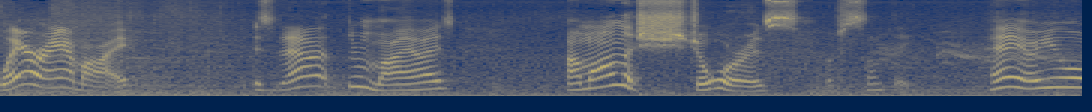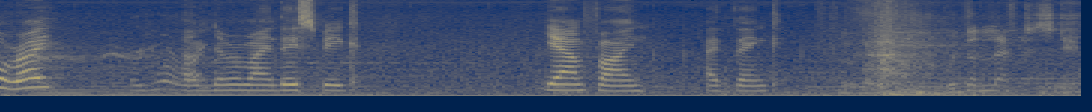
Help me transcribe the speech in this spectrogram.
where am I? Is that through my eyes? I'm on the shores of something. Hey, are you alright? Are you Oh, never mind. They speak. Yeah, I'm fine. I think. with the left stick.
